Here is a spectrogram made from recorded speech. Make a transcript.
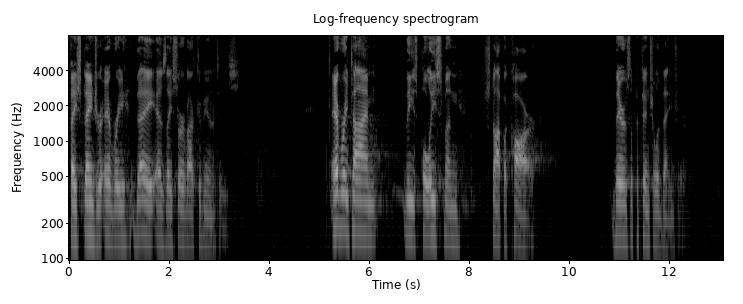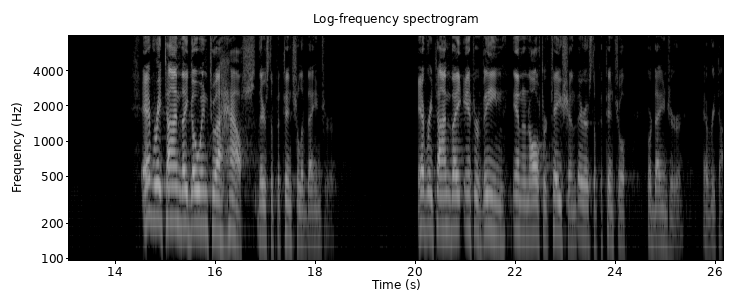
face danger every day as they serve our communities. Every time these policemen stop a car, there's a potential of danger. Every time they go into a house, there's the potential of danger. Every time they intervene in an altercation, there is the potential for danger every time.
